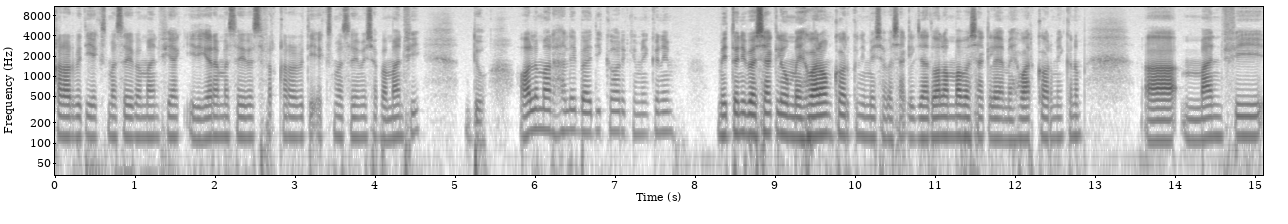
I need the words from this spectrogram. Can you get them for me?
قرار بدی x مساوی به منفی یک. ای دیگر مساوی به صفر قرار بدی x مساوی میشه به منفی دو. حال مرحله بعدی کاری که می‌کنیم می‌تونی به شکل محور هم کار کنی میشه به شکل جدول ما به شکل محور کار می‌کنم. منفی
